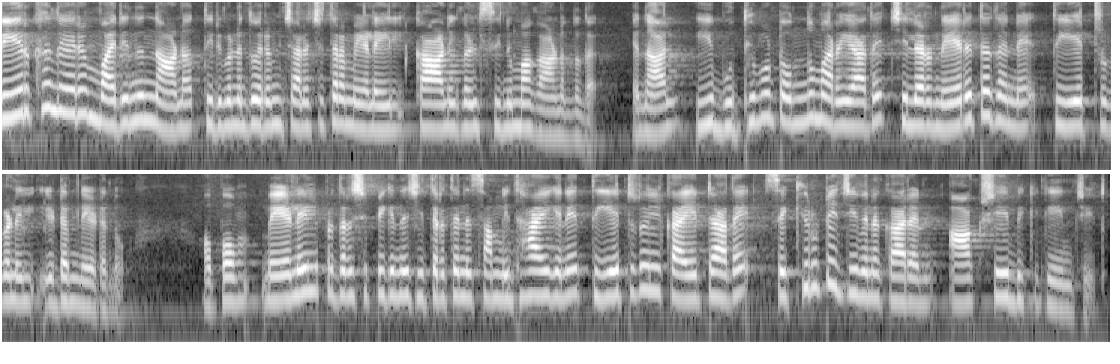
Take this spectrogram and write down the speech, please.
ദീർഘനേരം വരി നിന്നാണ് തിരുവനന്തപുരം ചലച്ചിത്രമേളയിൽ കാണികൾ സിനിമ കാണുന്നത്. എന്നാൽ ഈ ബുദ്ധിമുട്ടൊന്നും അറിയാതെ ചിലർ നേരത്തെ തന്നെ തിയേറ്ററുകളിൽ ഇടം നേടുന്നു. ഒപ്പം മേളയിൽ പ്രദർശിപ്പിക്കുന്ന ചിത്രത്തിന്റെ സംവിധായകനെ തിയേറ്ററിൽ കയറ്റാതെ സെക്യൂരിറ്റി ജീവനക്കാരൻ ആക്ഷേപിക്കുകയും ചെയ്തു.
